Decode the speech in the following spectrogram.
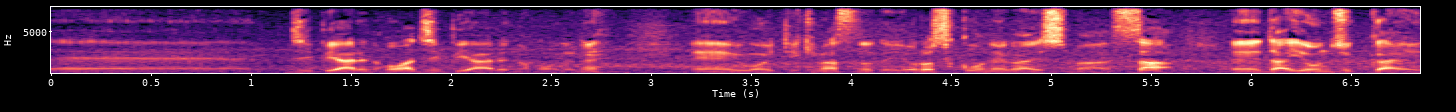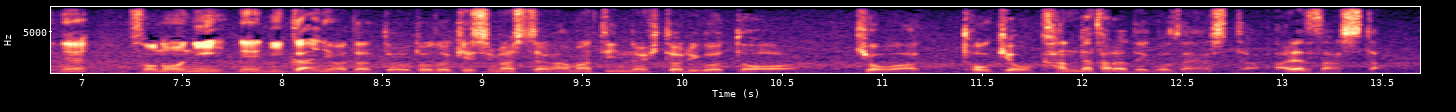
えー、GPR の方は GPR の方でね、えー、動いていきますのでよろしくお願いします。さあ、えー、第40回ねその2ね2回にわたってお届けしましたがアマティンの独り言。今日は東京神田からでございました。ありがとうございました。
